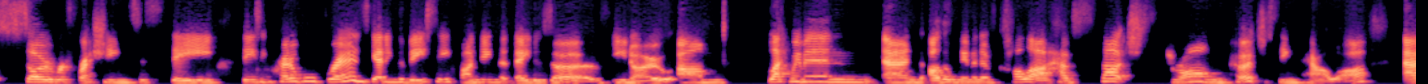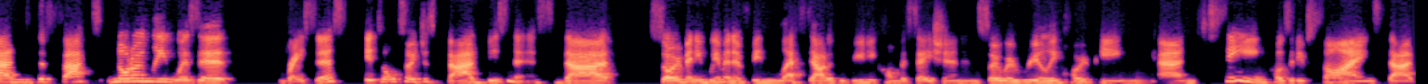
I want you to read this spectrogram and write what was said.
so refreshing to see these incredible brands getting the VC funding that they deserve. You know, um, black women and other women of color have such strong purchasing power, and the fact not only was it racist, it's also just bad business that so many women have been left out of the beauty conversation. And so we're really hoping and seeing positive signs that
